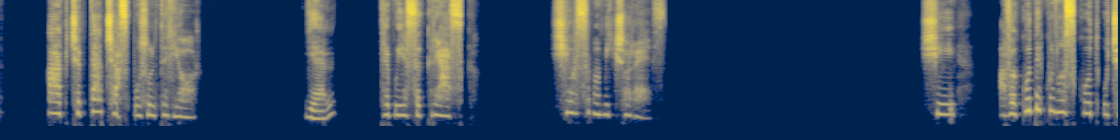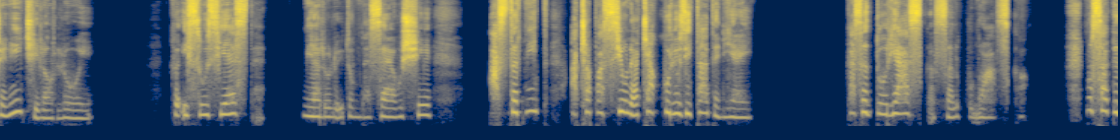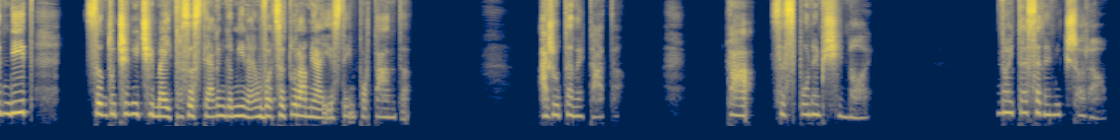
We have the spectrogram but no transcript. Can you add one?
a acceptat ce a spus ulterior. El trebuie să crească și eu să mă micșorez. Și a făcut de cunoscut ucenicilor lui că Isus este mielul lui Dumnezeu și a stârnit acea pasiune, acea curiozitate în ei, ca să dorească să-L cunoască. Nu s-a gândit, sunt ucenicii mei, trebuie să stea lângă mine, învățătura mea este importantă. Ajută-ne, Tată, ca să spunem și noi. Noi trebuie să ne micșorăm.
